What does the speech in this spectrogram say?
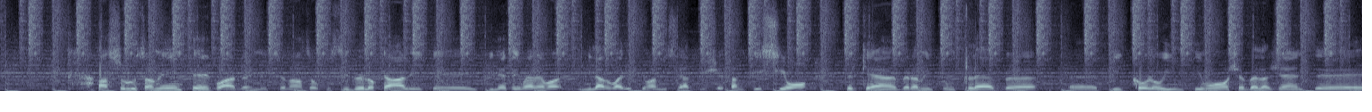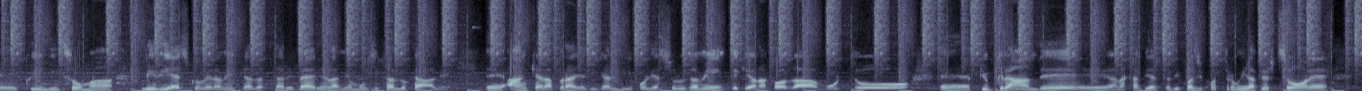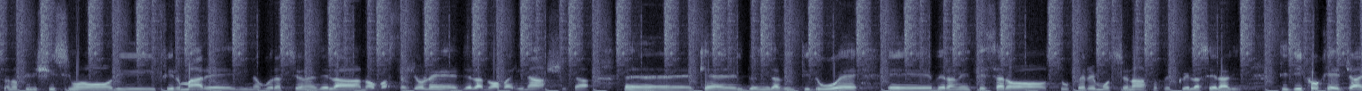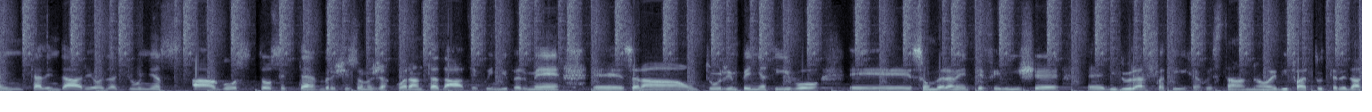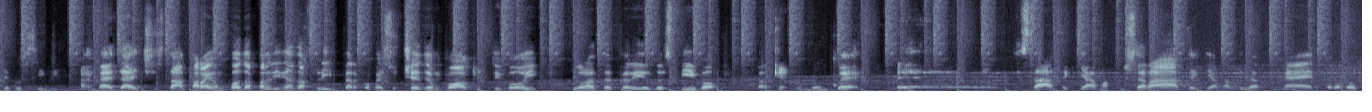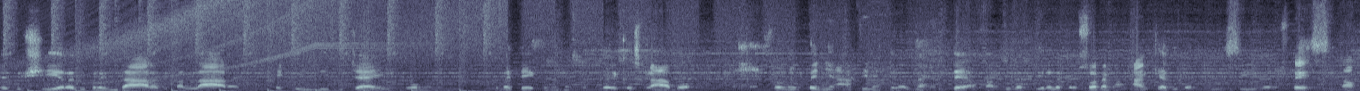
Assolutamente, guarda, hai menzionato questi due locali che il Pineta di Milano, di Milano Marittima mi si addice tantissimo perché è veramente un club eh, piccolo, intimo, c'è bella gente e quindi insomma lì riesco veramente ad adattare bene la mia musica al locale eh, anche alla Praia di Gallipoli assolutamente, che è una cosa molto eh, più grande, eh, ha una capienza di quasi 4.000 persone. Sono felicissimo di firmare l'inaugurazione della nuova stagione della nuova rinascita eh, che è il 2022 e veramente sarò super emozionato per quella sera lì. Ti dico che già in calendario da giugno a agosto, settembre ci sono già 40 date, quindi per me eh, sarà un tour impegnativo impegnativo e sono veramente felice eh, di durare fatica quest'anno e di fare tutte le date possibili. Eh beh dai ci sta, farai un po' da pallina da flipper come succede un po' a tutti voi durante il periodo estivo perché comunque eh, estate chiama più serate, chiama il divertimento, la voglia di uscire, di brindare, di ballare e quindi DJ come, come te, come il nostro Federico Scavo sono impegnati naturalmente a far divertire le persone, ma anche a divertirsi loro stessi, no?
